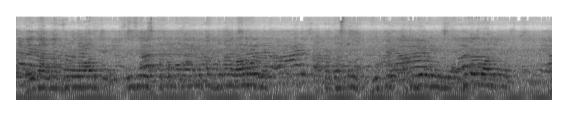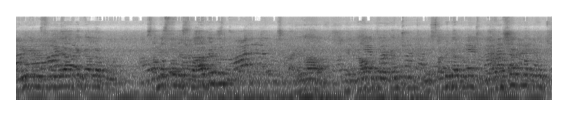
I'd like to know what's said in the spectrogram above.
ఆశ్చర్యకరంగా అద్భుతంగా వాడుతుంది కుటుంబం అద్భుతంగా వాడబడుతున్నారు అక్కడికి వస్తున్న ముఖ్య అతిథులను మీరు అద్భుతంగా వాడుతున్నారు. మీటింగ్స్లో ఏ ఆటంకాలు లేకుండా స్వాధీనం అలా మీ కాపుదల కంచు మీ సరిగత నుంచి మీ అభిషేకం నుంచి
